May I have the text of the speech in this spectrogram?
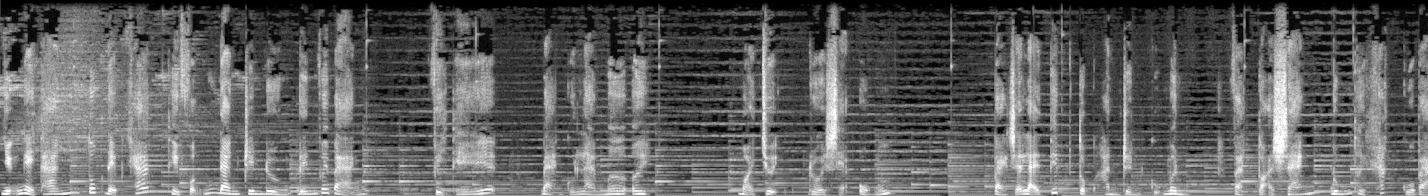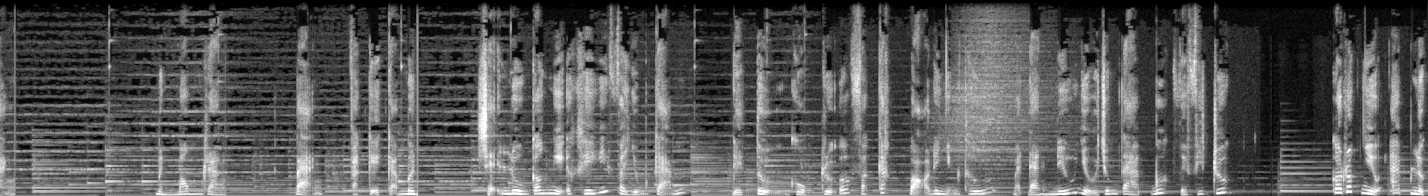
Những ngày tháng tốt đẹp khác thì vẫn đang trên đường đến với bạn. Vì thế, bạn của là mơ ơi. Mọi chuyện rồi sẽ ổn. Bạn sẽ lại tiếp tục hành trình của mình và tỏa sáng đúng thời khắc của bạn. Mình mong rằng bạn và kể cả mình sẽ luôn có nghĩa khí và dũng cảm để tự gột rửa và cắt bỏ đi những thứ mà đang níu giữ chúng ta bước về phía trước. Có rất nhiều áp lực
